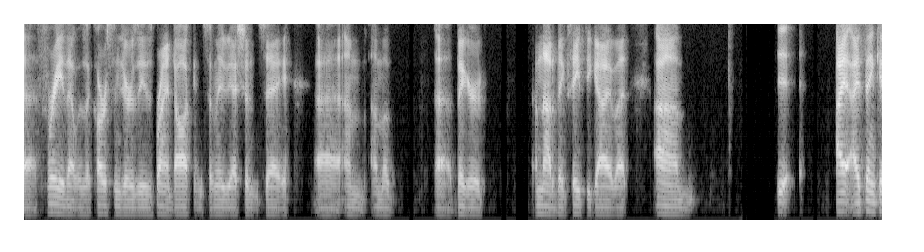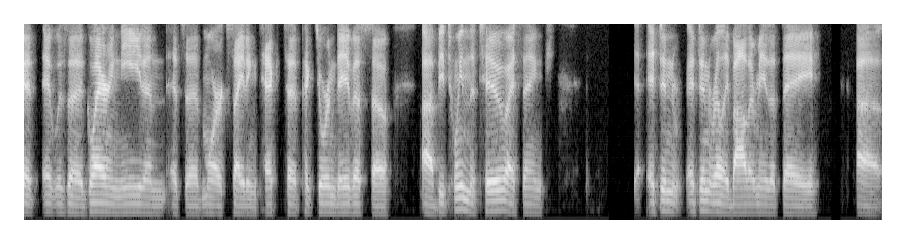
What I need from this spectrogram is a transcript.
uh, free that was a Carson jersey is Brian Dawkins. So maybe I shouldn't say uh, I'm I'm a, a, bigger. I'm not a big safety guy, but um, it, I, I think it it was a glaring need and it's a more exciting pick to pick Jordan Davis. So uh, between the two, I think it didn't it didn't really bother me that they uh,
